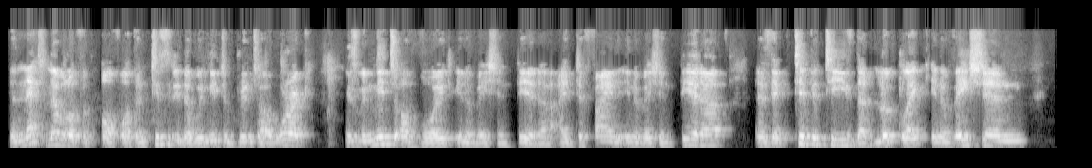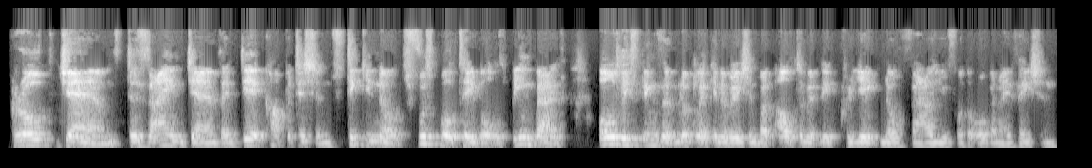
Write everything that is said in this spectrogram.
The next level of, of authenticity that we need to bring to our work is we need to avoid innovation theater. I define innovation theater as activities that look like innovation, growth jams, design jams, idea competitions, sticky notes, football tables, beanbags, all these things that look like innovation but ultimately create no value for the organization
